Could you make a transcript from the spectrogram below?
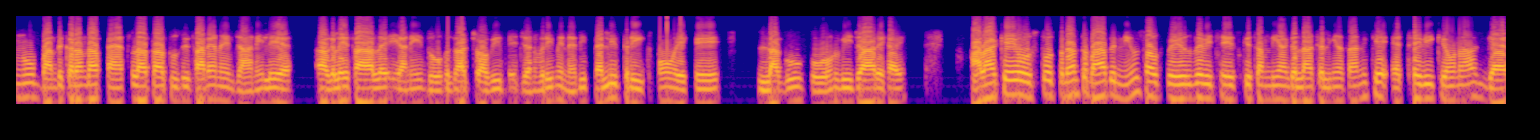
ਨੂੰ ਬੰਦ ਕਰਨ ਦਾ ਫੈਸਲਾ ਤਾਂ ਤੁਸੀਂ ਸਾਰਿਆਂ ਨੇ ਜਾਣ ਹੀ ਲਿਆ ਅਗਲੇ ਸਾਲ, ਯਾਨੀ 2024 ਦੇ ਜਨਵਰੀ ਮਹੀਨੇ ਦੀ ਪਹਿਲੀ ਤਰੀਕ ਤੋਂ ਇਹ ਲਾਗੂ ਹੋਣ ਵੀ ਜਾ ਰਿਹਾ ਹੈ। ਹਾਲਾਂਕਿ ਉਸ ਤੋਂ ਤੁਰੰਤ ਬਾਅਦ ਨਿਊ ਸਾਊਥ ਵੇਲਸ ਦੇ ਵਿੱਚ ਇਸ ਕਿਸਮ ਦੀਆਂ ਗੱਲਾਂ ਚੱਲੀਆਂ ਸਨ ਕਿ ਇੱਥੇ ਵੀ ਕਿਉਂ ਨਾ ਗੈਸ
